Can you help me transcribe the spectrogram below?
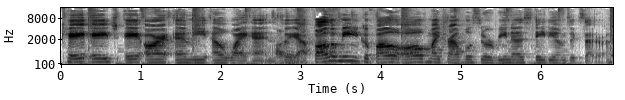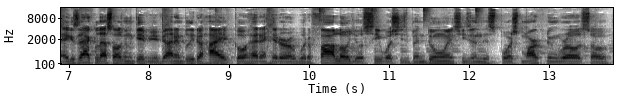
K H A R M E L Y N. So right. yeah, follow me. You can follow all of my travels to arenas, stadiums, etc. Exactly. That's all I'm gonna give you. If y'all didn't believe the hype, go ahead and hit her with a follow. You'll see what she's been doing. She's in the sports marketing world, so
